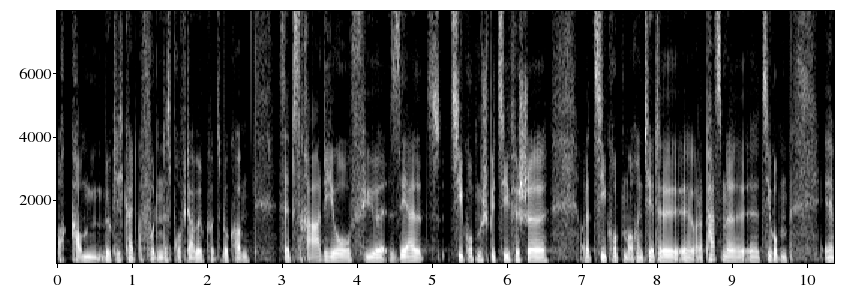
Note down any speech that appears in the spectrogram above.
auch kaum Möglichkeit gefunden, das profitabel zu bekommen. Selbst Radio für sehr zielgruppenspezifische oder zielgruppenorientierte äh, oder passende äh, Zielgruppen äh,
